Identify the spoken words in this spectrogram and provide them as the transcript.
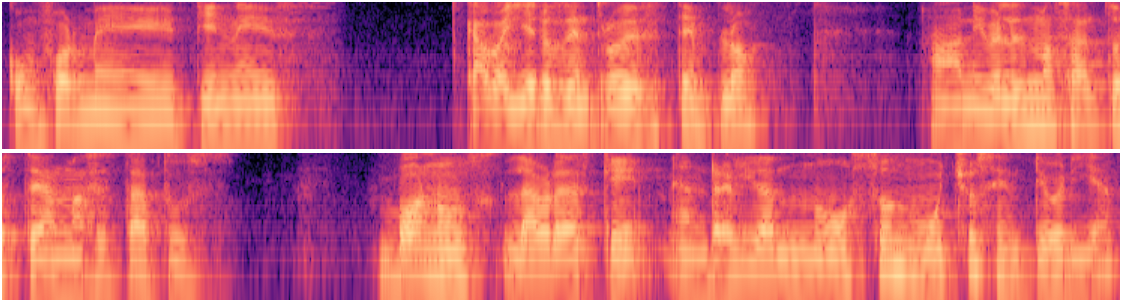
conforme tienes caballeros dentro de ese templo, a niveles más altos te dan más estatus. Bonus, la verdad es que en realidad no son muchos en teoría.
